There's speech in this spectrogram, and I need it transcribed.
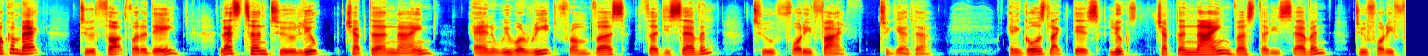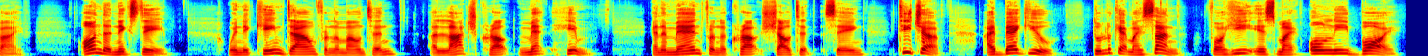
Welcome back to Thought for the Day. Let's turn to Luke chapter 9, and we will read from verse 37 to 45 together. And it goes like this Luke chapter 9, verse 37 to 45. On the next day, when they came down from the mountain, a large crowd met him. And a man from the crowd shouted, saying, Teacher, I beg you to look at my son, for he is my only boy.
